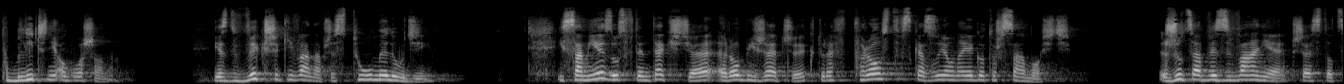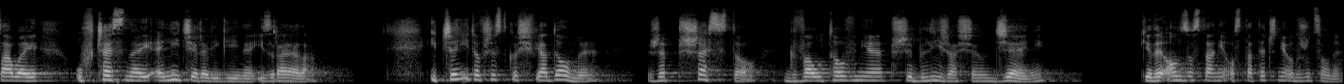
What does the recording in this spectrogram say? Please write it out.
publicznie ogłoszona. Jest wykrzykiwana przez tłumy ludzi. I sam Jezus w tym tekście robi rzeczy, które wprost wskazują na Jego tożsamość. Rzuca wyzwanie przez to całej ówczesnej elicie religijnej Izraela. I czyni to wszystko świadomy, że przez to gwałtownie przybliża się dzień, kiedy on zostanie ostatecznie odrzucony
